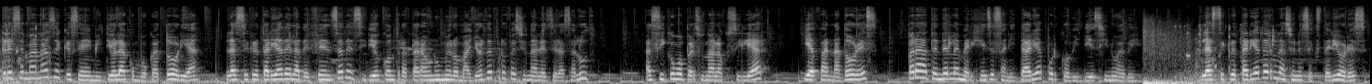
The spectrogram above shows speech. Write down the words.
tres semanas de que se emitió la convocatoria, la Secretaría de la Defensa decidió contratar a un número mayor de profesionales de la salud, así como personal auxiliar y afanadores para atender la emergencia sanitaria por COVID-19. La Secretaría de Relaciones Exteriores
